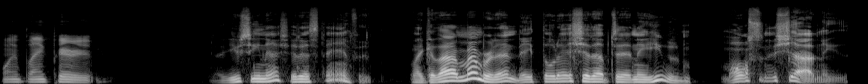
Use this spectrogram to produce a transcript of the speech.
point blank, period. You seen that shit at Stanford. Like, cause I remember that they throw that shit up to that nigga. He was mossing the shot niggas.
